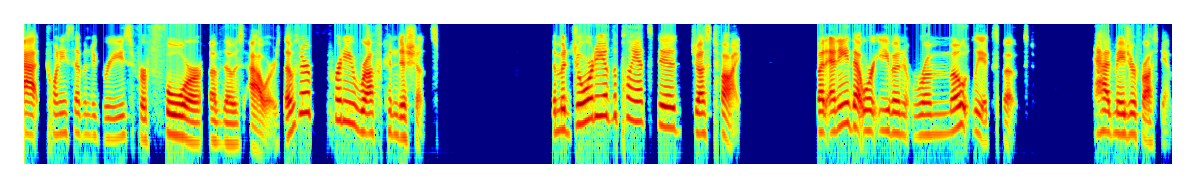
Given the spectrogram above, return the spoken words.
at 27 degrees for four of those hours. Those are pretty rough conditions. The majority of the plants did just fine, but any that were even remotely exposed had major frost damage.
